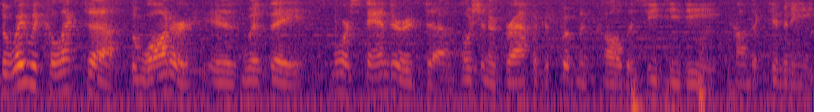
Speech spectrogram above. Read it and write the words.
The way we collect uh, the water is with a more standard uh, oceanographic equipment called a CTD, Conductivity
